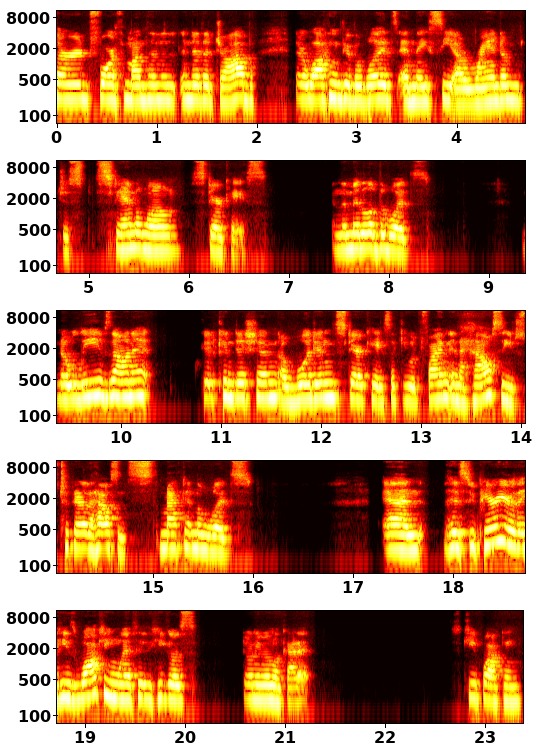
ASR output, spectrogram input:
third, fourth month in, into the job, they're walking through the woods and they see a random, just standalone staircase in the middle of the woods. No leaves on it, good condition, a wooden staircase like you would find in a house. You just took it out of the house and smacked it in the woods. And his superior that he's walking with, he goes, Don't even look at it. Just keep walking.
